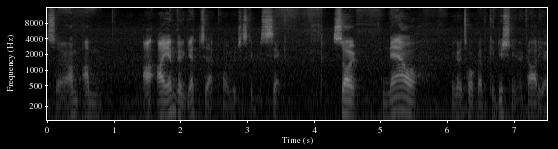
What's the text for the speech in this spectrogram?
So I'm, I'm I, I am going to get to that point, which is going to be sick. So now we're going to talk about the conditioning, the cardio.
